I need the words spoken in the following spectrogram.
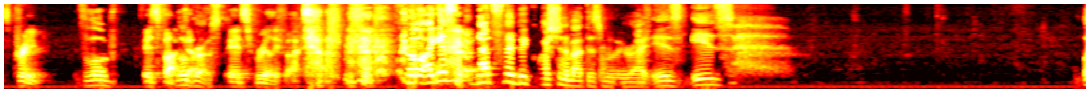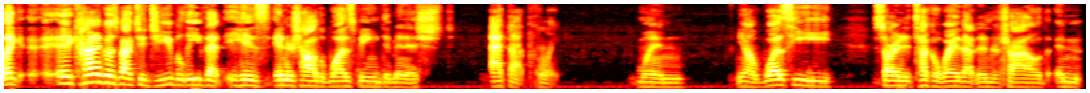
it's pretty. it's a little It's fucked little up. gross. It's really fucked up. So I guess that's the big question about this movie, right? Is is like it kind of goes back to do you believe that his inner child was being diminished at that point when you know was he starting to tuck away that inner child and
